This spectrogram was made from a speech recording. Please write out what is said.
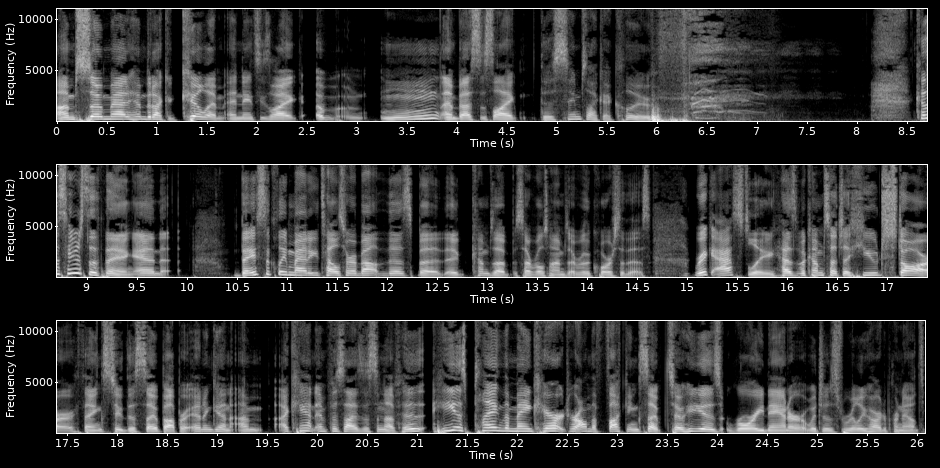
"I'm so mad at him that I could kill him." And Nancy's like, uh, mm, and Bess is like, "This seems like a clue." Because here's the thing, and basically Maddie tells her about this, but it comes up several times over the course of this. Rick Astley has become such a huge star thanks to this soap opera, and again, I'm I can't emphasize this enough. His, he is playing the main character on the fucking soap, so he is Rory Danner, which is really hard to pronounce.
